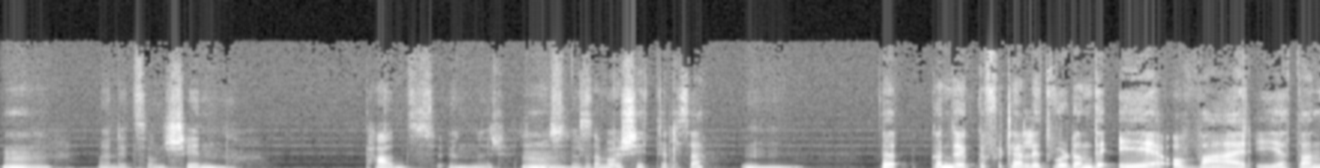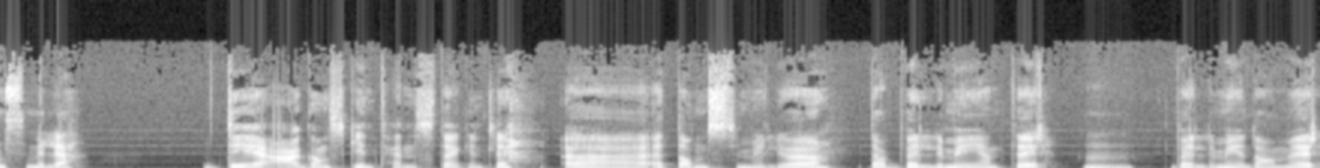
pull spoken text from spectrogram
Mm. Med litt sånn skinnpads under. som Mm, som beskyttelse. Mm. Kan du ikke fortelle litt hvordan det er å være i et dansemiljø? Det er ganske intenst, egentlig. Eh, et dansemiljø Det er veldig mye jenter. Mm. Veldig mye damer.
